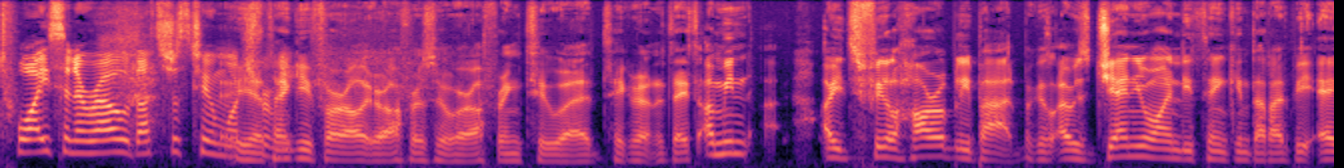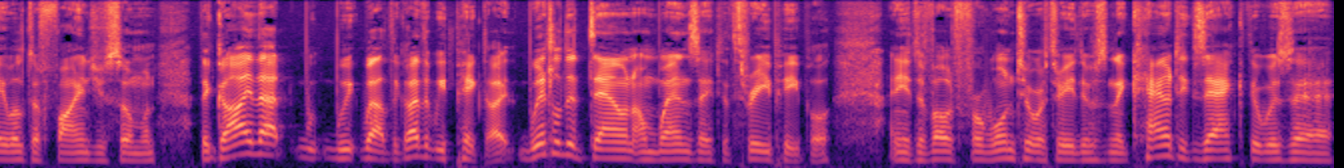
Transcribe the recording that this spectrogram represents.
twice in a row? That's just too much yeah, thank me. you for all your offers who are offering to uh, take her out on a date. I mean, I'd feel horribly bad because I was genuinely thinking that I'd be able to find you someone. The guy that we, well, the guy that we picked, I whittled it down on Wednesday to three people, and you had to vote for one, two, or three. There was an account exec, there was a,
